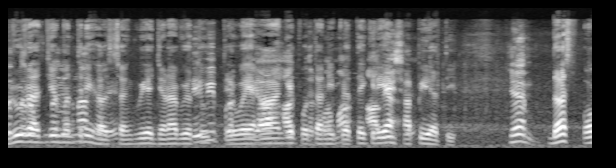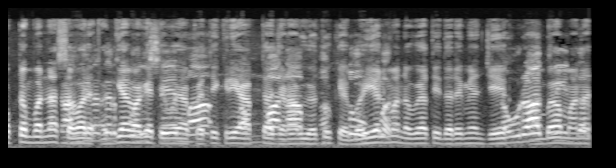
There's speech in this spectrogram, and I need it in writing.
ગૃહ રાજ્યમંત્રી હર્ષ સંઘવીએ જણાવ્યું હતું તેઓએ આ અંગે પોતાની પ્રતિક્રિયા આપી હતી. દસ ઓક્ટોબરના સવારે અગિયાર વાગે તેઓએ આ પ્રતિક્રિયા આપતા જણાવ્યું હતું કે બહિયલમાં નવરાત્રી દરમિયાન જે અંબામાના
